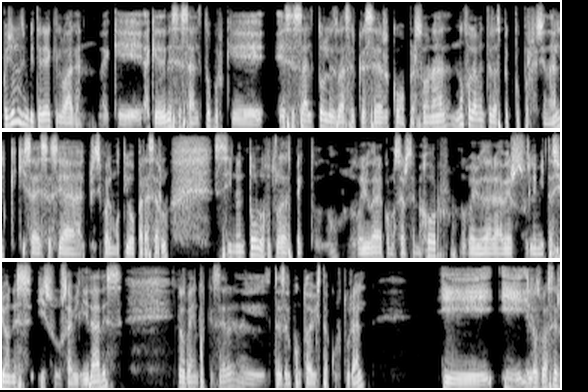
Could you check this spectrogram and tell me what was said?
pues yo les invitaría a que lo hagan, a que, a que den ese salto, porque ese salto les va a hacer crecer como persona, no solamente el aspecto profesional, que quizá ese sea el principal motivo para hacerlo, sino en todos los otros aspectos, ¿no? Los va a ayudar a conocerse mejor, los va a ayudar a ver sus limitaciones y sus habilidades, los va a enriquecer desde el punto de vista cultural y, los va a hacer,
